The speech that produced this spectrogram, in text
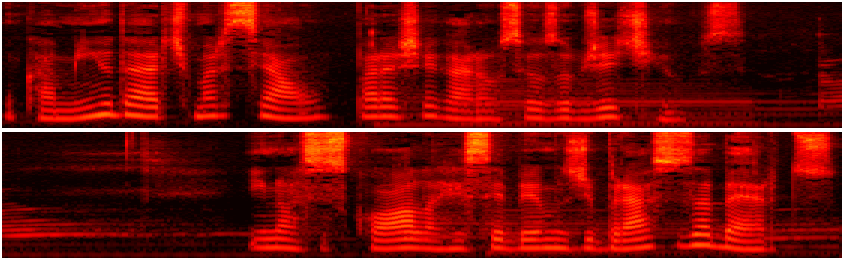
o caminho da arte marcial para chegar aos seus objetivos. Em nossa escola, recebemos de braços abertos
